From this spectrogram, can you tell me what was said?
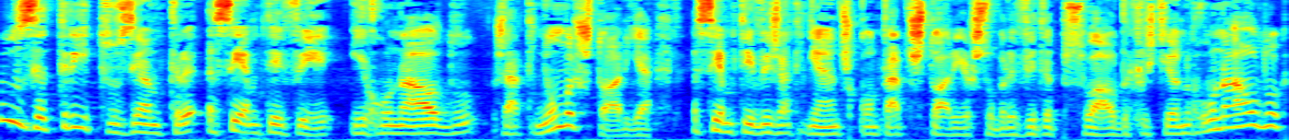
Os atritos entre a CMTV e Ronaldo já tinham uma história. A CMTV já tinha antes contado histórias sobre a vida pessoal de Cristiano Ronaldo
